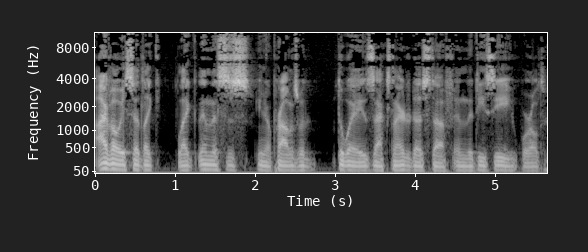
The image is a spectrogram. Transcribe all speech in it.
I've always said like, like, and this is, you know, problems with the way Zack Snyder does stuff in the DC world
